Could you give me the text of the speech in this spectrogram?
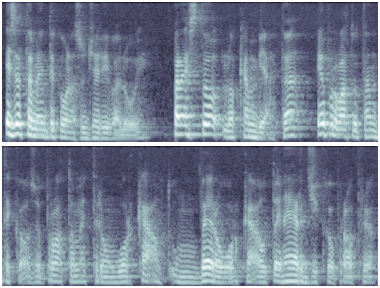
esattamente come la suggeriva lui. Presto l'ho cambiata e ho provato tante cose, ho provato a mettere un workout, un vero workout energico proprio,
